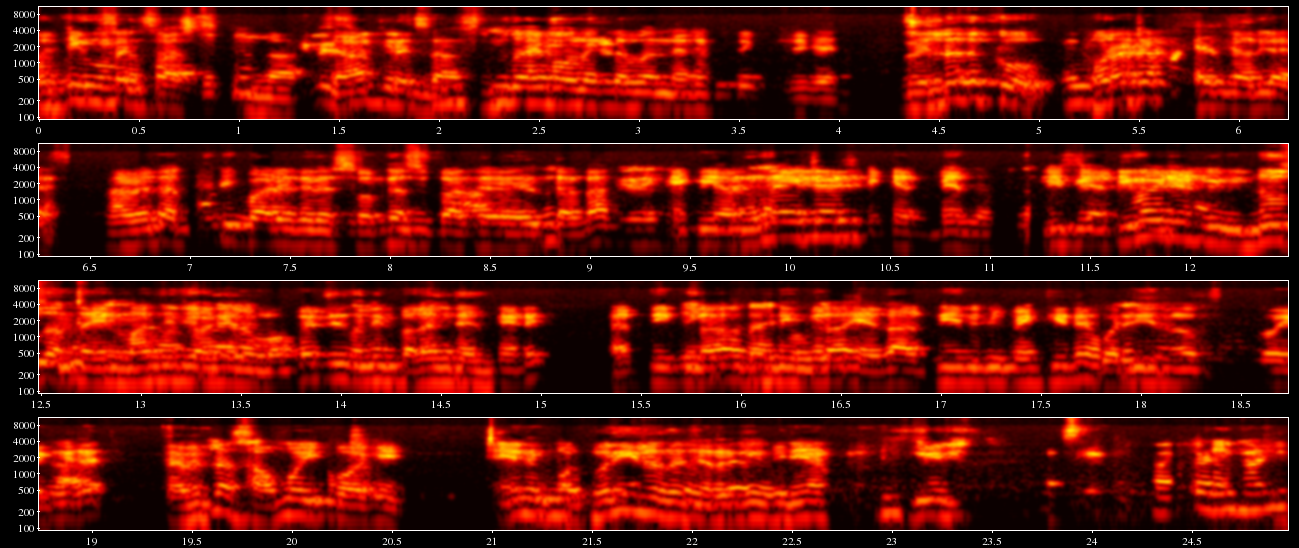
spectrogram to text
ವರ್ಕಿಂಗ್ ವುಮೆನ್ಸ್ ಹಾಸ್ಪಿಟಲ್ ಇಲ್ಲ ಜಾಗೃತ ಇಲ್ಲ, ಸಮುದಾಯ ಭವನಗಳೆಲ್ಲ ನೆನಪಿದೆ ಇವೆಲ್ಲದಕ್ಕೂ ಹೋರಾಟ ಮಾಡಿದ್ರೆ ನಾವೆಲ್ಲ ಕೂಡಿ ಮಾಡಿದ್ದೇವೆ ಸ್ವರ್ಗ ಸುಖ united if you are divided we lose ಅಂತ ಏನ್ ಮಾತಿದ್ವಿ ಹಾಗೆ ನಮ್ಮ ಒಗ್ಗಟ್ಟಿನಲ್ಲಿ ಬಲ ಇದೆ ಅಂತ ಹೇಳಿ. ಅಗ್ನಿ ಕುಲ ಬನ್ನಿ ಕುಲ ಎಲ್ಲ ಅಗ್ನಿ ಬೆಂಕಿದೆ ಒಲಿ ಬೆಂಕಿದೆ. ನಾವೆಲ್ಲ ಸಾಮೂಹಿಕವಾಗಿ ಏನು ಧ್ವನಿ ಇಲ್ಲದ ಜನರಿಗೆ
